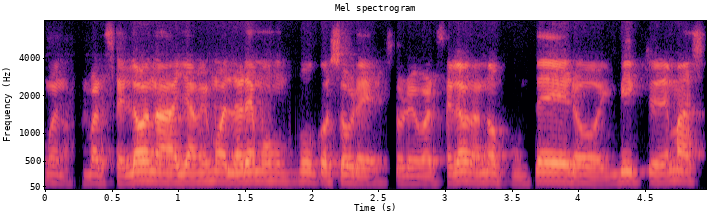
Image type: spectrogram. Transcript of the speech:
bueno, Barcelona, ya mismo hablaremos un poco sobre, sobre Barcelona, ¿no? Puntero, invicto y demás.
